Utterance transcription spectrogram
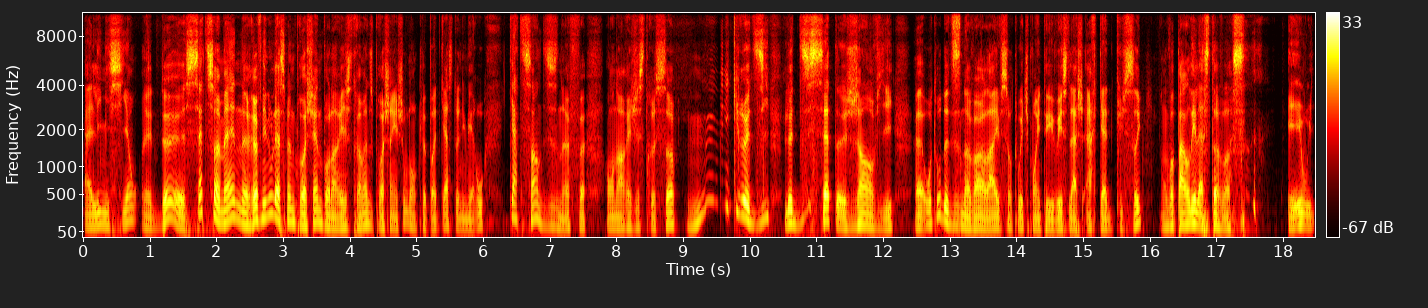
à l'émission euh, de cette semaine. Revenez-nous la semaine prochaine pour l'enregistrement du prochain show, donc le podcast numéro 419. On enregistre ça mercredi, le 17 janvier, euh, autour de 19h live sur twitch.tv slash arcadeqc. On va parler Last of Us. Et oui,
